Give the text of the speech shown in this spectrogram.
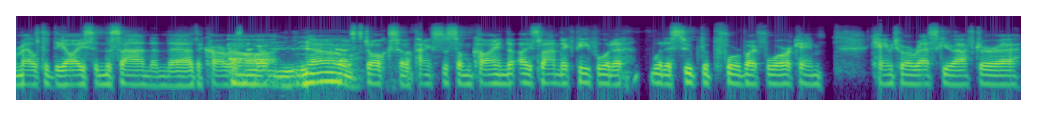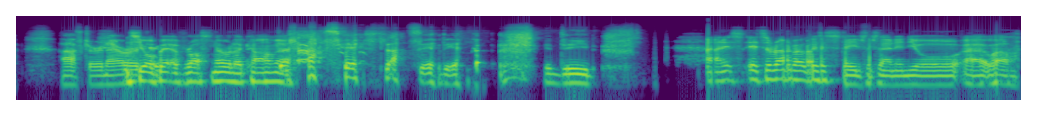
or melted the ice in the sand, and uh, the car was Oh no! stuck. So thanks to some kind Icelandic people with a with a souped up four x four came came to our rescue after uh, after an hour. It's your two. bit of Rossnowlagh karma. That's it. That's it. Yeah, indeed. And it's it's around about this stage then in your uh, well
